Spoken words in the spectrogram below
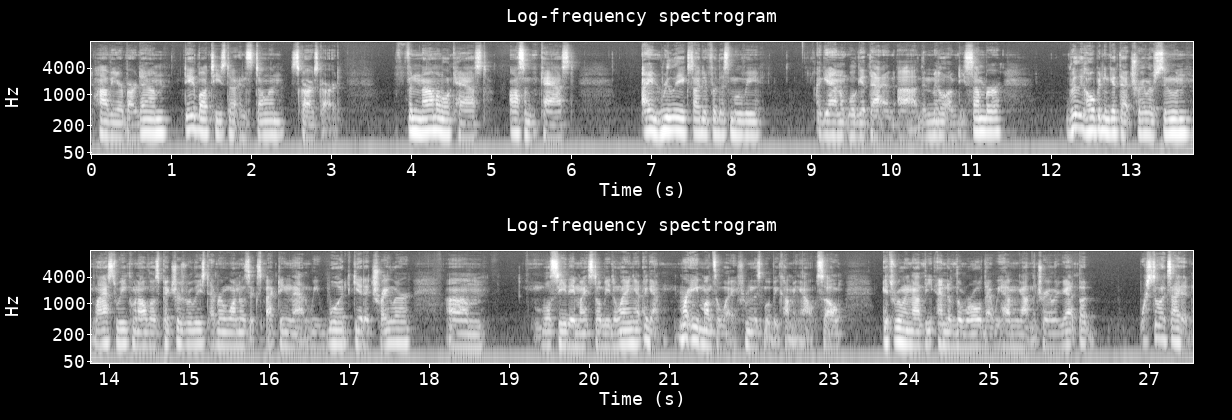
Javier Bardem, Dave Bautista, and Stellan Skarsgård. Phenomenal cast, awesome cast. I am really excited for this movie. Again, we'll get that in uh, the middle of December. Really hoping to get that trailer soon. Last week, when all those pictures released, everyone was expecting that we would get a trailer. Um, we'll see, they might still be delaying it. Again, we're eight months away from this movie coming out, so it's really not the end of the world that we haven't gotten the trailer yet, but we're still excited.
